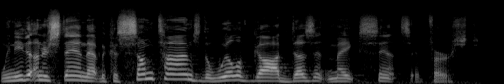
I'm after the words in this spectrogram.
We need to understand that because sometimes the will of God doesn't make sense at first.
